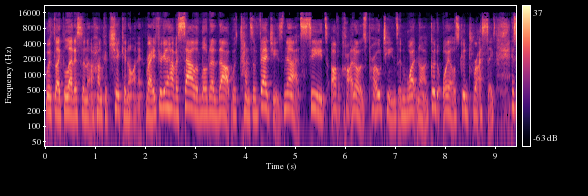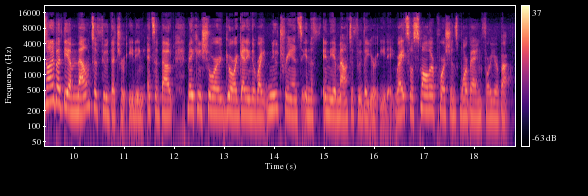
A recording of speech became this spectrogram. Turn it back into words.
with like lettuce and a hunk of chicken on it. Right? If you're gonna have a salad, load it up with tons of veggies, nuts, seeds, avocados, protein proteins and whatnot, good oils, good dressings. It's not about the amount of food that you're eating. It's about making sure you're getting the right nutrients in the in the amount of food that you're eating, right? So smaller portions, more bang for your buck.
